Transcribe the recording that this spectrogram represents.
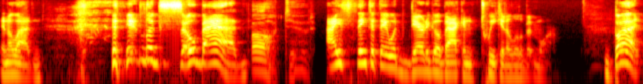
in Aladdin. it looked so bad. Oh, dude. I think that they would dare to go back and tweak it a little bit more. But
